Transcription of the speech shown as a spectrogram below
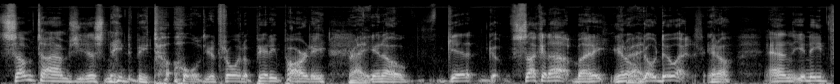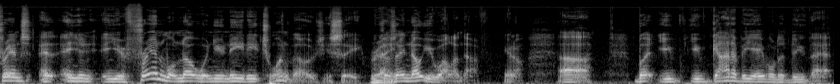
sometimes you just need to be told you're throwing a pity party. Right. You know, get it, go, suck it up, buddy. You know, right. go do it. You know, and you need friends, and, and you, your friend will know when you need each one of those. You see, because right. they know you well enough. You know, uh, but you you've got to be able to do that,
